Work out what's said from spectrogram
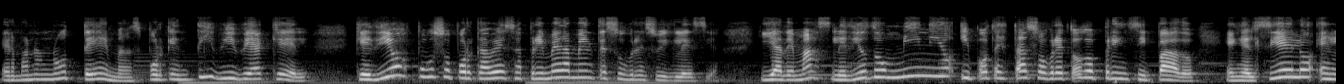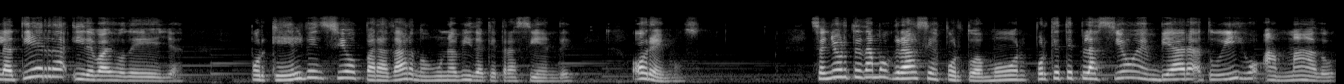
Hermano, no temas, porque en ti vive aquel que Dios puso por cabeza primeramente sobre su iglesia y además le dio dominio y potestad sobre todo principado en el cielo, en la tierra y debajo de ella, porque Él venció para darnos una vida que trasciende. Oremos. Señor, te damos gracias por tu amor, porque te plació enviar a tu Hijo amado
